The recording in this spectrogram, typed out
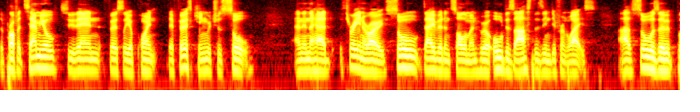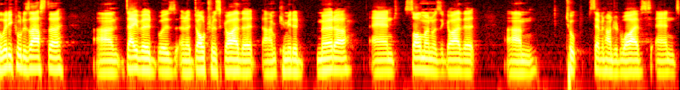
the prophet Samuel to then firstly appoint their first king, which was Saul and then they had three in a row Saul, David, and Solomon, who are all disasters in different ways. Uh, Saul was a political disaster. Um, David was an adulterous guy that um, committed murder, and Solomon was a guy that um, took 700 wives and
